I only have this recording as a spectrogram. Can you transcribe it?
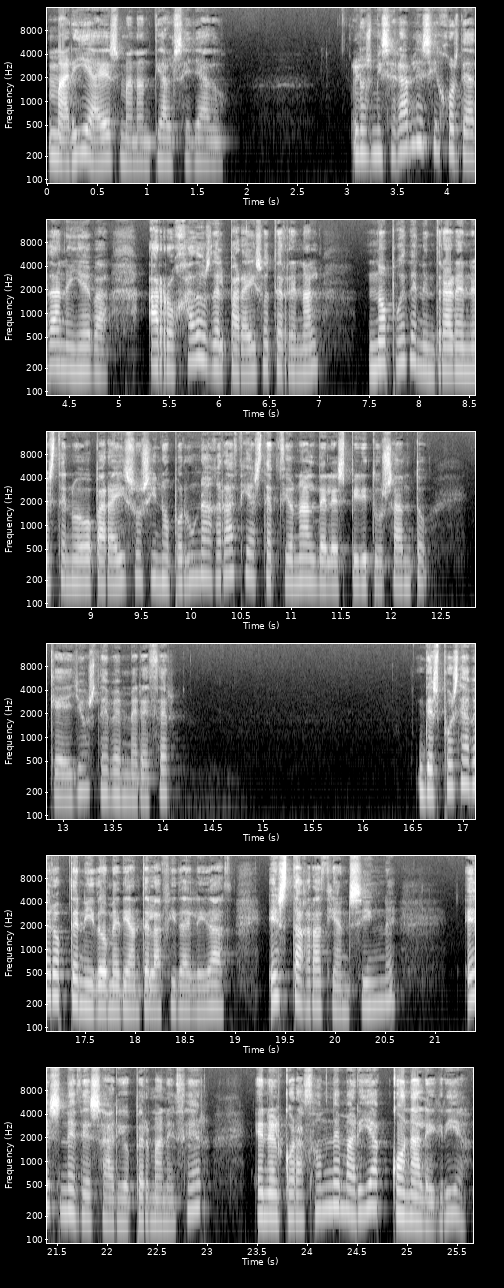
María es manantial sellado. Los miserables hijos de Adán y Eva, arrojados del paraíso terrenal, no pueden entrar en este nuevo paraíso sino por una gracia excepcional del Espíritu Santo que ellos deben merecer. después de haber obtenido mediante la fidelidad esta gracia insigne, es necesario permanecer en el corazón de María con alegría,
